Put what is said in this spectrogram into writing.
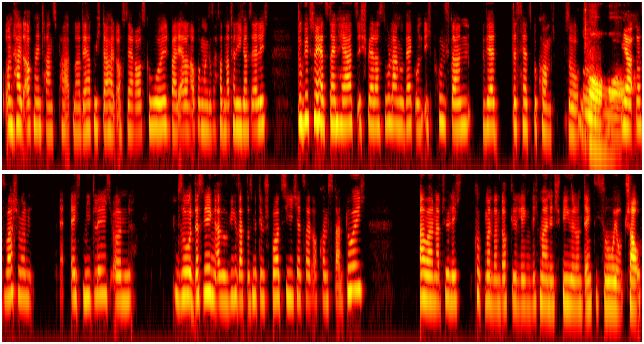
Und halt auch mein Tanzpartner, der hat mich da halt auch sehr rausgeholt, weil er dann auch irgendwann gesagt hat, Nathalie, ganz ehrlich, du gibst mir jetzt dein Herz, ich sperre das so lange weg und ich prüfe dann, wer das Herz bekommt. So. Oh. Ja, das war schon echt niedlich und so, deswegen, also wie gesagt, das mit dem Sport ziehe ich jetzt halt auch konstant durch. Aber natürlich guckt man dann doch gelegentlich mal in den Spiegel und denkt sich so, jo, ciao.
